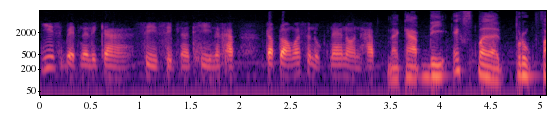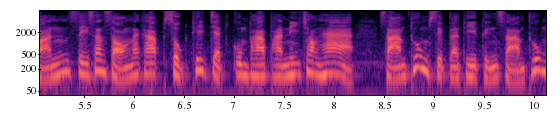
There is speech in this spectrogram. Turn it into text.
21 นาฬิกา 40 นาทีนะครับ รับรองว่าสนุกแน่นอนครับ นะครับ The Expert ปลุกฝันซีซั่น 2 นะครับสุกร์ที่ 7 กุมภาพันธ์นี้ช่อง 5 3 ทุ่ม 10 นาทีถึง 3 ทุ่ม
